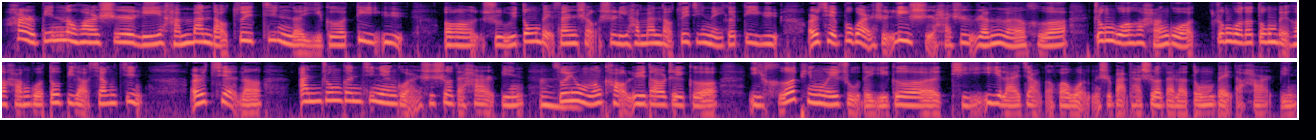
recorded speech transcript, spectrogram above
哈尔滨的话是离韩半岛最近的一个地域。呃，属于东北三省，是离韩半岛最近的一个地域，而且不管是历史还是人文，和中国和韩国，中国的东北和韩国都比较相近，而且呢。安中跟纪念馆是设在哈尔滨，所以我们考虑到这个以和平为主的一个提议来讲的话，我们是把它设在了东北的哈尔滨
